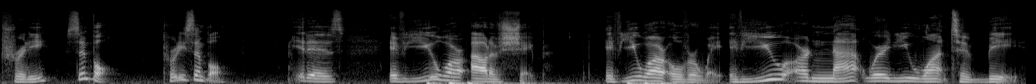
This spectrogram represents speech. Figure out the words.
pretty simple. Pretty simple. It is if you are out of shape, if you are overweight, if you are not where you want to be,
